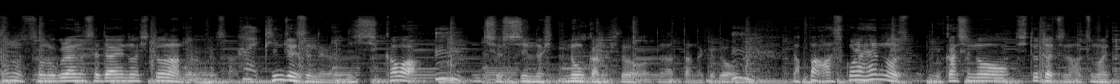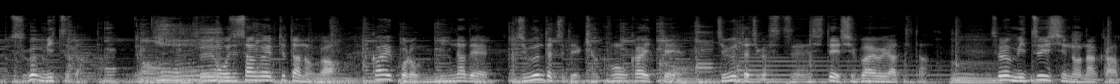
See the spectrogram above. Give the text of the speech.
はい。多分そのぐらいの世代の人なんだろうけどさ、はい。近所に住んでる西川うん。出身の人農家の人だったんだけど、うん。やっぱあそこら辺の昔の人たちの集まりってすごい密だったもんね。それでおじさんが言ってたのが若い頃みんなで自分たちで脚本書いて自分たちが出演して芝居をやってたの。うん。それを三石のなんか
